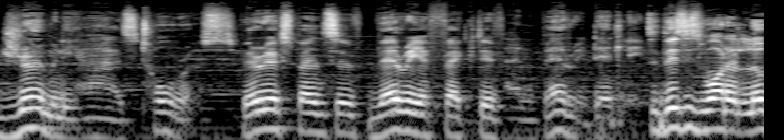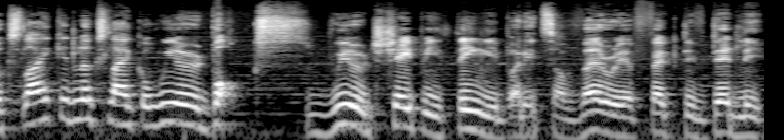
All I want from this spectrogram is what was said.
Germany has Taurus. Very expensive, very effective, and very deadly. So this is what it looks like. It looks like a weird box, weird shapy thingy, but it's a very effective, deadly,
